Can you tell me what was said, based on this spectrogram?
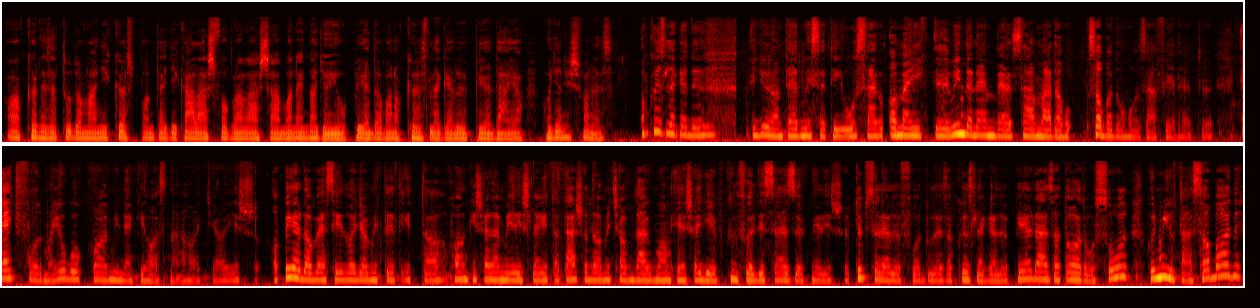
a Környezettudományi Központ egyik állásfoglalásában egy nagyon jó példa van, a közlegelő példája. Hogyan is van ez? A közlekedő egy olyan természeti jószág, amelyik minden ember számára szabadon hozzáférhető. Egyforma jogokkal mindenki használhatja. És a példabeszéd, vagy amit itt a hangkis elemér leírt a társadalmi csapdákban, és egyéb külföldi szerzőknél is többször előfordul ez a közlegelő példázat, arról szól, hogy miután szabad,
